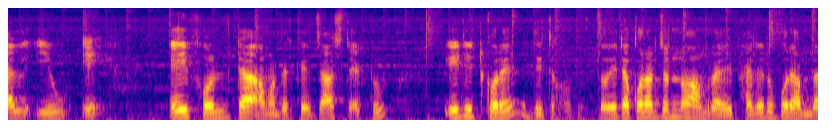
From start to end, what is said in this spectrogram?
এল ইউ এ এই ফোল্ডটা আমাদেরকে জাস্ট একটু এডিট করে দিতে হবে। তো এটা করার জন্য আমরা এই ফাইলের উপরে আমরা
